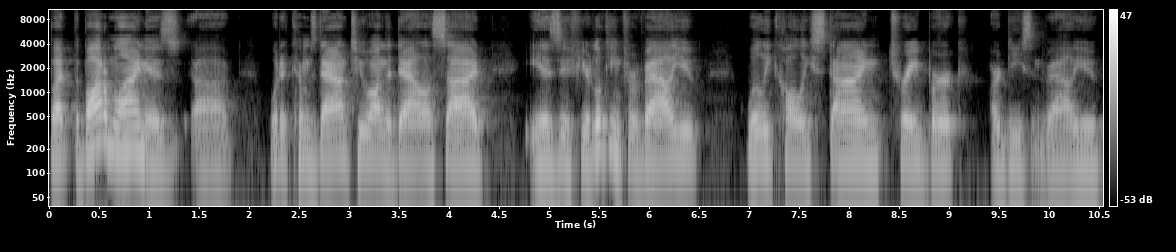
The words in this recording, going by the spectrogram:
But the bottom line is uh, what it comes down to on the Dallas side is if you're looking for value, Willie Cauley Stein, Trey Burke are decent value.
